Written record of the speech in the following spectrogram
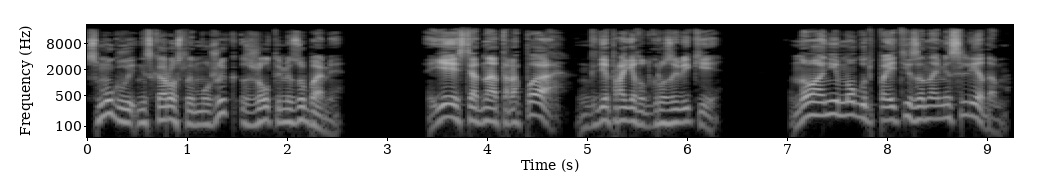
смуглый низкорослый мужик с желтыми зубами. Есть одна тропа, где проедут грузовики. Но они могут пойти за нами следом.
